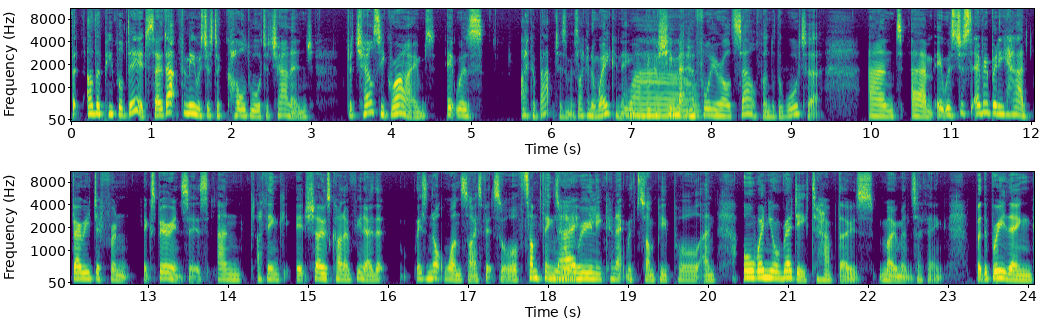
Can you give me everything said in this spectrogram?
but other people did. So that for me was just a cold water challenge. For Chelsea Grimes, it was like a baptism. It's like an awakening because she met her four-year-old self under the water. And um, it was just everybody had very different experiences, and I think it shows kind of you know that it's not one size fits all. Some things No. will really connect with some people, and or when you're ready to have those moments, I think. But the breathing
